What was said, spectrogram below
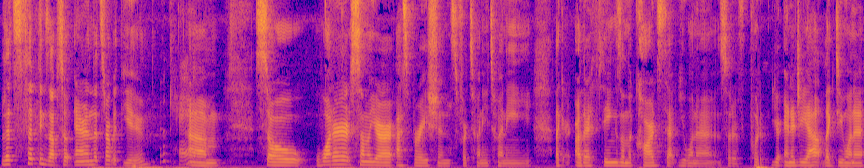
let's flip things up. So, Erin, let's start with you. Okay. Um, so, what are some of your aspirations for 2020? Like, are there things on the cards that you want to sort of put your energy out? Like, do you want to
